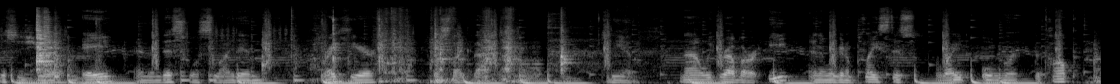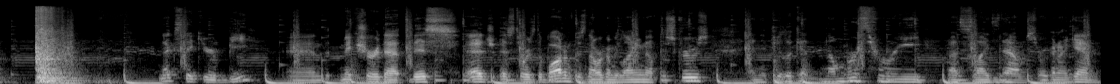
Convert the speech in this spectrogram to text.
This is your A, and then this will slide in right here, just like that, to the end. Now we grab our E, and then we're gonna place this right over the top. Next, take your B, and make sure that this edge is towards the bottom because now we're gonna be lining up the screws. And if you look at number three, that slides down. So we're gonna, again,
